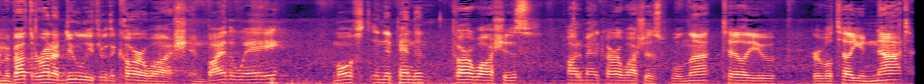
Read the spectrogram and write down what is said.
I'm about to run a dually through the car wash. And by the way, most independent car washes, automatic car washes, will not tell you or will tell you not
